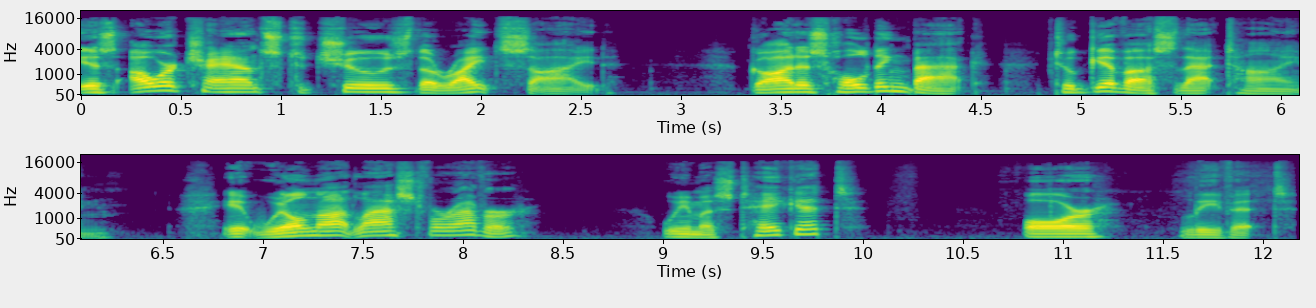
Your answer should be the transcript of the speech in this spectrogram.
is our chance to choose the right side. God is holding back to give us that time. It will not last forever. We must take it or leave it.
